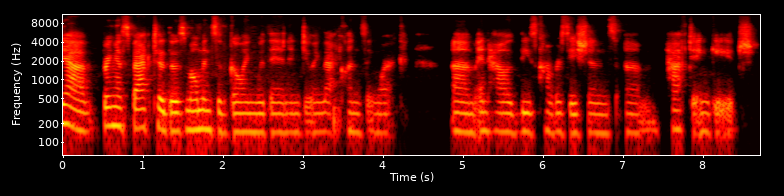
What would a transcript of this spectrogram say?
yeah bring us back to those moments of going within and doing that cleansing work um, and how these conversations um, have to engage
